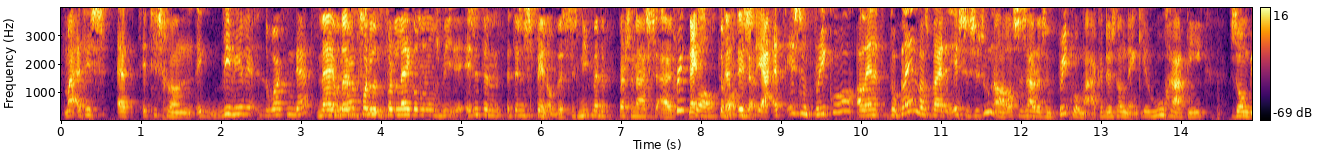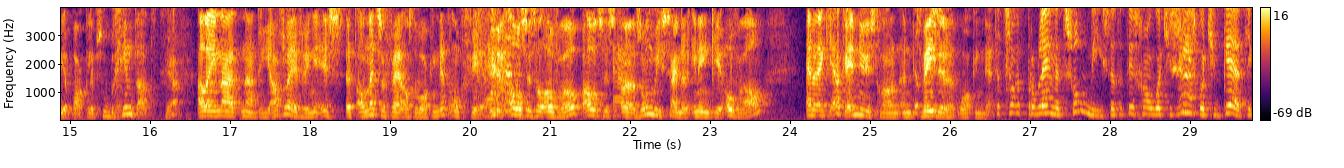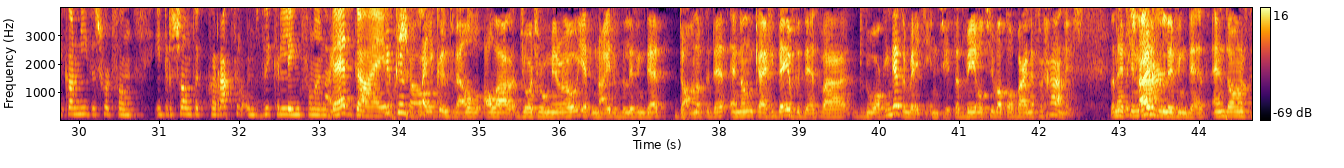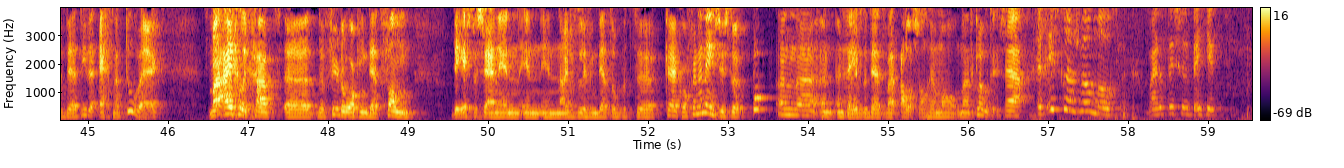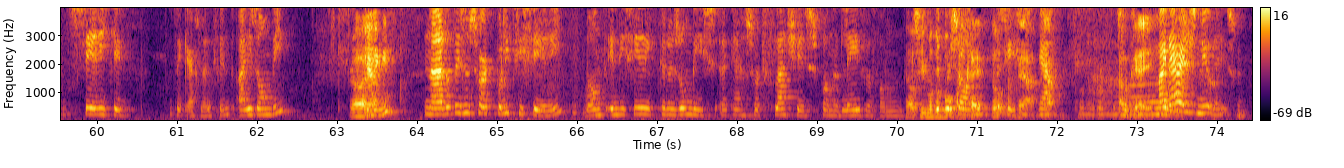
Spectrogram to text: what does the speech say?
Maar het is, het, het is gewoon... Ik, wie van jullie? The Walking Dead? Nee, want even voor de, voor de leken onder ons, wie, is het, een, het is een spin-off, dus het is niet met de personages uit... Nee, Prequel. The het is, Dead. ja, het is een prequel. Alleen het probleem was bij het eerste seizoen al. Ze zouden dus een prequel maken. Dus dan denk je, hoe gaat die zombie-apocalypse? Hoe begint dat? Ja. Alleen na, na drie afleveringen is het al net zo ver als The Walking Dead ongeveer. Ja. Alles is al overhoop. Alles is, Ja. eh, zombies zijn er in één keer overal. En dan denk je, oké, nu is het gewoon een Dat tweede Walking Dead. Dat is ook het probleem met zombies. Dat het is gewoon what you see Ja. is what you get. Je kan niet een soort van interessante karakterontwikkeling van een Nou, bad guy Je of kunt, zo. maar je kunt wel à la George Romero, je hebt Night of the Living Dead, Dawn of the Dead. En dan krijg je Day of the Dead, waar The Walking Dead een beetje in zit. Dat wereldje wat al bijna vergaan is. Dan Dat heb je Night of the Living Dead en Dawn of the Dead, die er echt naartoe werkt. Maar eigenlijk gaat eh, de Fear the Walking Dead van de eerste scène in, in, in Night of the Living Dead op het eh, kerkhof. En ineens is er plop, een, eh, een, een Ja. Day of the Dead waar alles al helemaal naar de kloot is. Ja. Het is trouwens wel mogelijk. Maar dat is een beetje een serietje dat ik erg leuk vind. iZombie. Oh, ja. Ken ik niet? Nou, dat is een soort politieserie. Want in die serie kunnen zombies eh, krijgen een soort flashes van het leven van... Ja, als iemand De op bok gegeten, toch? precies, ja. Oké. Maar daar is nu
